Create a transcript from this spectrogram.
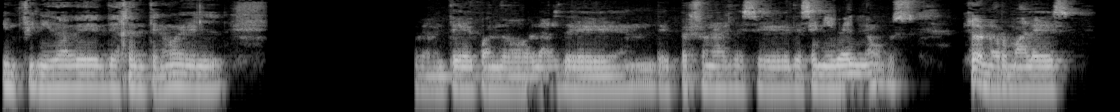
infinidad de, de, gente, ¿no? El, Obviamente cuando hablas de, personas de ese, de ese, nivel, ¿no? Pues lo normal es,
